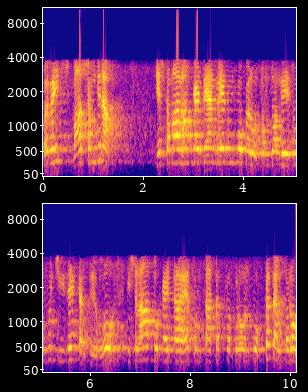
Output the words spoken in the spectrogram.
بھائی، بات سمجھنا۔ استعمال ہم کہتے ہیں انگریزوں کو کرو تم تو انگریزوں کی چیزیں کرتے ہو۔ اسلام تو کہتا ہے تم طاقت پکڑو ان کو قتل کرو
